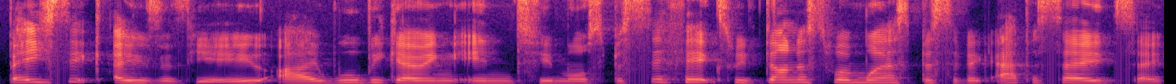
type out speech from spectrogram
basic overview. I will be going into more specifics. We've done a swimwear specific episode, so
